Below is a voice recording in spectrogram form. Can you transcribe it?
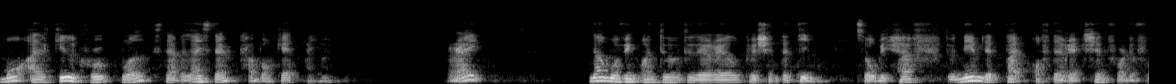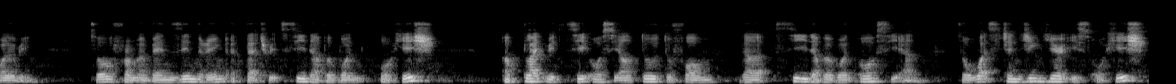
more alkyl group will stabilize the carbocation ion. Alright. Now moving on to tutorial question 13. So we have to name the type of the reaction for the following. So from a benzene ring attached with C double bond OH, applied with COCl2 to form the C double bond OCl. So what's changing here is OH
